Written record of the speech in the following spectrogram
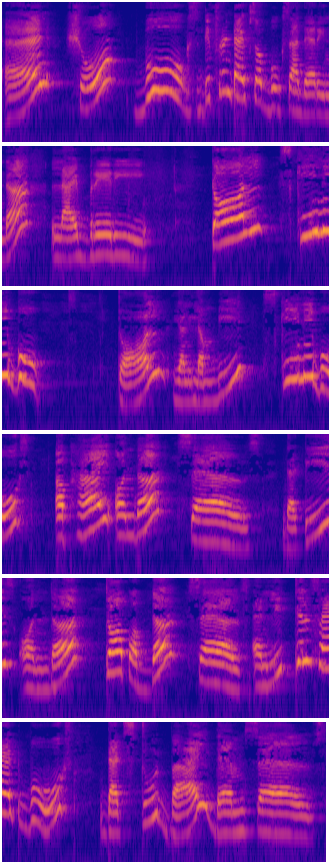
and show books. Different types of books are there in the library. Tall, skinny books. Tall yani lambi skinny books up high on the shelves. That is on the top of the shelves and little fat books that stood by themselves.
